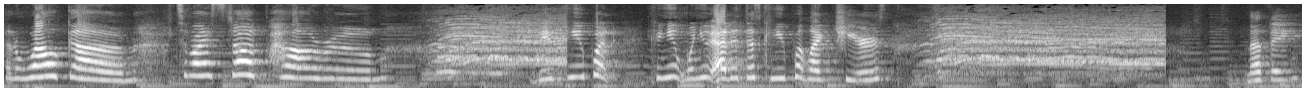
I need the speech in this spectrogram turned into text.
And welcome to my stockpile room. Babe, can you put, can you, when you edit this, can you put like cheers? Nothing?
